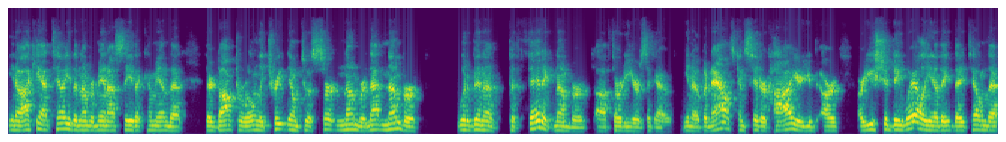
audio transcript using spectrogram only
You know, I can't tell you the number of men I see that come in that their doctor will only treat them to a certain number, and that number would have been a pathetic number uh, 30 years ago, you know, but now it's considered high or you are, or you should be well, you know, they, they tell them that,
